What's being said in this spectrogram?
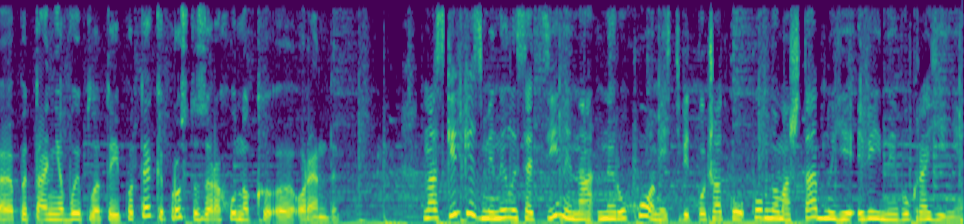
е, питання виплати іпотеки просто за рахунок е, оренди. Наскільки змінилися ціни на нерухомість від початку повномасштабної війни в Україні?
